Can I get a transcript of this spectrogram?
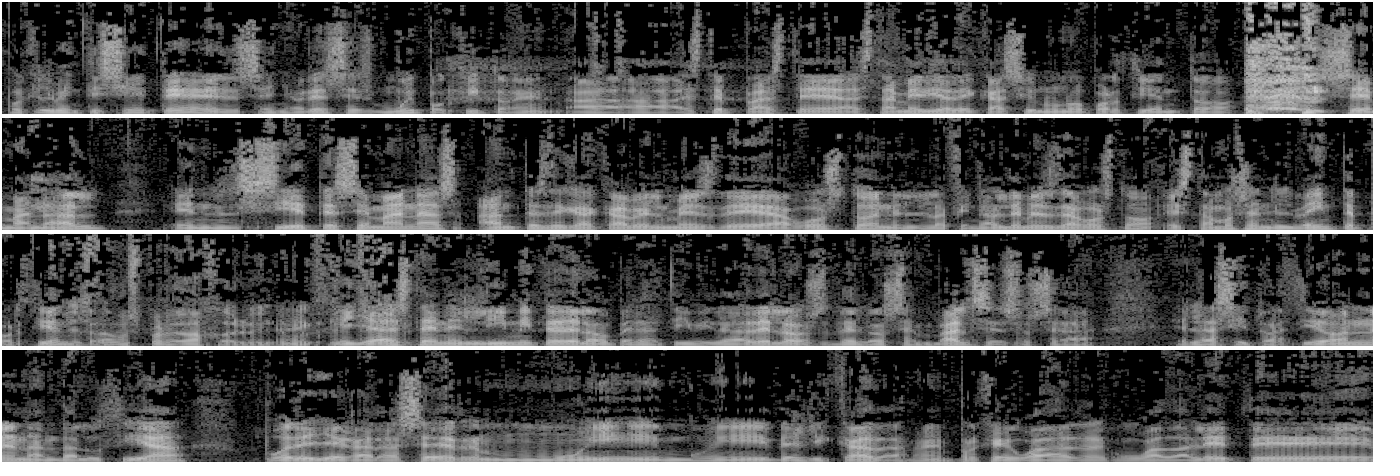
porque el 27, señores, es muy poquito, ¿eh? A, este, a, este, a esta media de casi un 1% semanal, en siete semanas, antes de que acabe el mes de agosto, en el, la final de mes de agosto, estamos en el 20%. Estamos por debajo del 20%. ¿eh? Que ya está en el límite de la operatividad de los, de los embalses. O sea, la situación en Andalucía puede llegar a ser muy, muy delicada. ¿eh? Porque Guadalete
